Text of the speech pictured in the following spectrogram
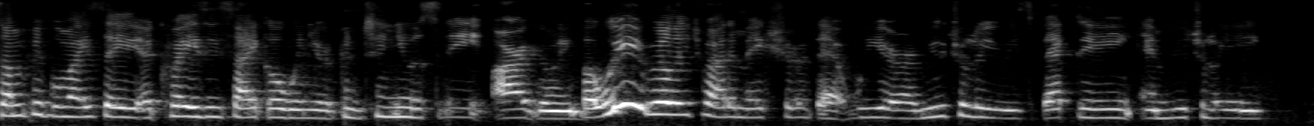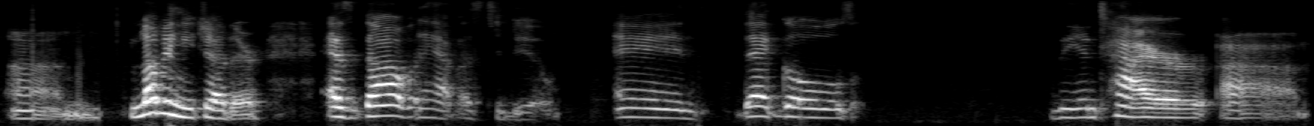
some people might say a crazy cycle when you're continuously arguing, but we really try to make sure that we are mutually respecting and mutually um, loving each other as God would have us to do. And that goes the entire um,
